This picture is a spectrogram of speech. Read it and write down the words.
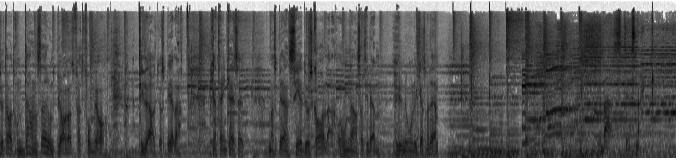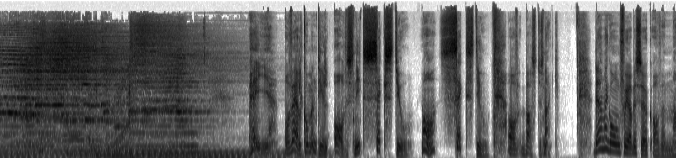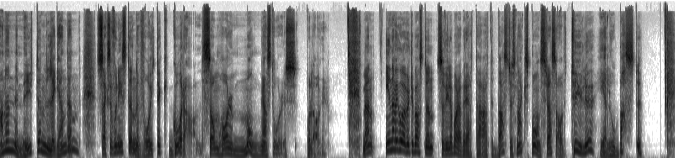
slutade med att hon dansade runt pianot för att få mig att, till allt jag spelar. Du kan tänka dig så att man spelar en C-dur-skala och hon dansar till den. Hur nu hon lyckas med det. Bastusnack. Hej och välkommen till avsnitt 60. Ja, 60 av Bastusnack. Denna gång får jag besök av mannen, myten, legenden, saxofonisten Wojtek Goral som har många stories på lager. Men innan vi går över till bastun så vill jag bara berätta att Bastusnack sponsras av Tylö Helo Bastu.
